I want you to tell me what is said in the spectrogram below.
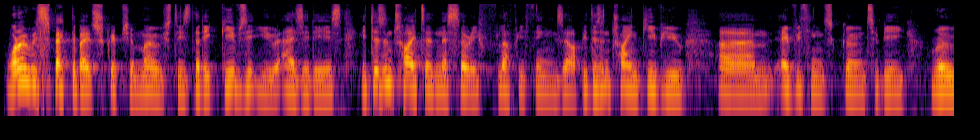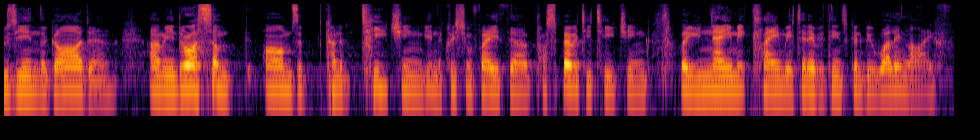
What I respect about Scripture most is that it gives it you as it is. It doesn't try to necessarily fluffy things up. It doesn't try and give you um, everything's going to be rosy in the garden. I mean, there are some arms of kind of teaching in the Christian faith, uh, prosperity teaching, where you name it, claim it, and everything's going to be well in life.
